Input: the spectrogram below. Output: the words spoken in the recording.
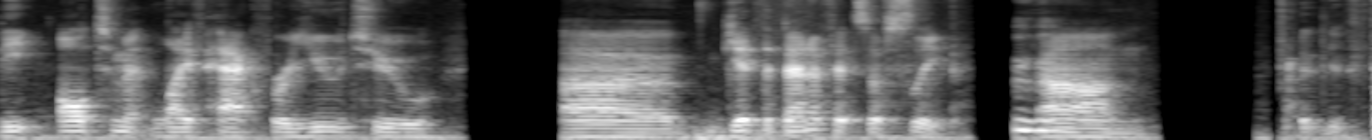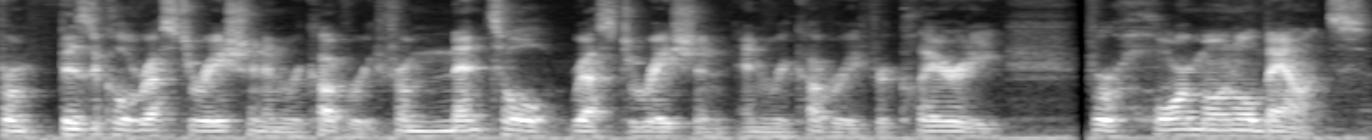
the ultimate life hack for you to uh, get the benefits of sleep. Mhm. Um, from physical restoration and recovery, from mental restoration and recovery, for clarity, for hormonal balance.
